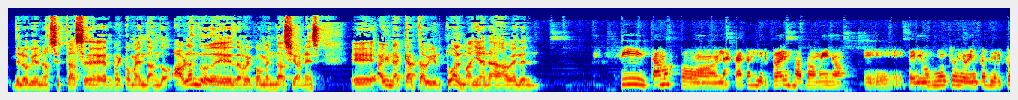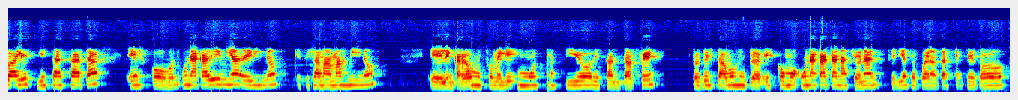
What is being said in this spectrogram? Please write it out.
de lo, que nos estás eh, recomendando. Hablando de, recomendaciones, eh, hay una cata virtual mañana, Belén. Sí, estamos con las catas virtuales más o menos, tenemos muchos eventos virtuales y esta cata es con una academia de vinos que se llama Más Vino. el encargado es un sommelier muy conocido de Santa Fe. Entonces estamos, es como una cata nacional, sería, se puede notar gente de, todo,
